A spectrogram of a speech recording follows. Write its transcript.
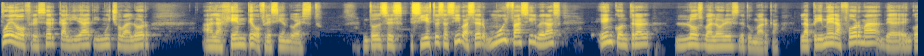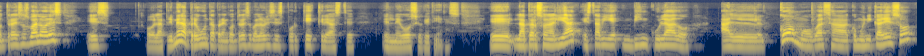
puedo ofrecer calidad y mucho valor a la gente ofreciendo esto. Entonces, si esto es así, va a ser muy fácil, verás, encontrar los valores de tu marca. La primera forma de encontrar esos valores es, o la primera pregunta para encontrar esos valores es por qué creaste el negocio que tienes. Eh, la personalidad está bien vinculado al cómo vas a comunicar eso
